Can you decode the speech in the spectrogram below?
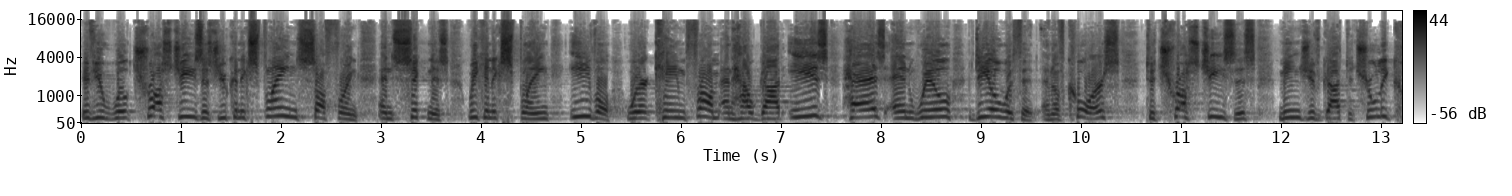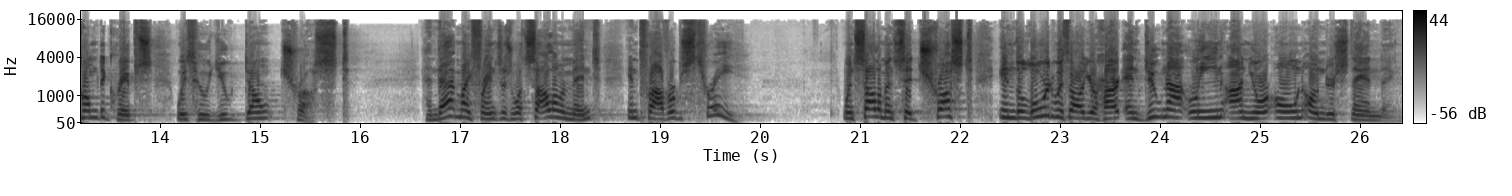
If you will trust Jesus, you can explain suffering and sickness. We can explain evil, where it came from, and how God is, has, and will deal with it. And of course, to trust Jesus means you've got to truly come to grips with who you don't trust. And that, my friends, is what Solomon meant in Proverbs 3. When Solomon said, Trust in the Lord with all your heart and do not lean on your own understanding.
